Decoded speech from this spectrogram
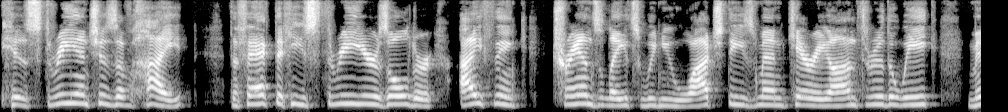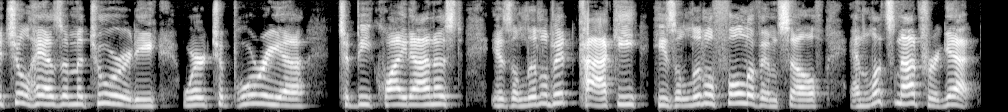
his three inches of height the fact that he's three years older, I think, translates when you watch these men carry on through the week. Mitchell has a maturity where Topuria, to be quite honest, is a little bit cocky. He's a little full of himself. And let's not forget,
